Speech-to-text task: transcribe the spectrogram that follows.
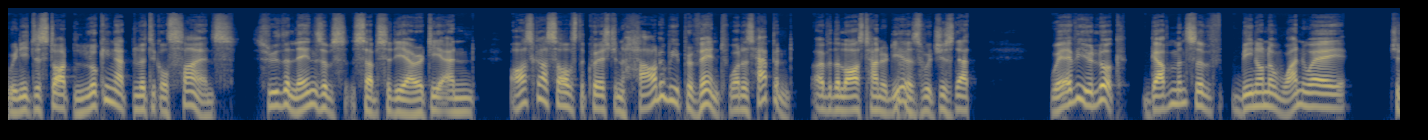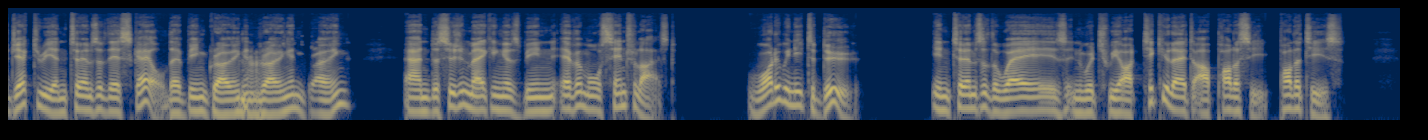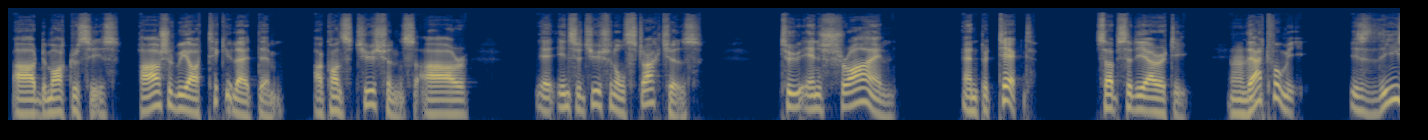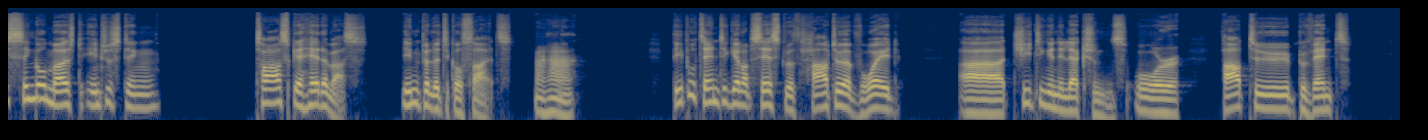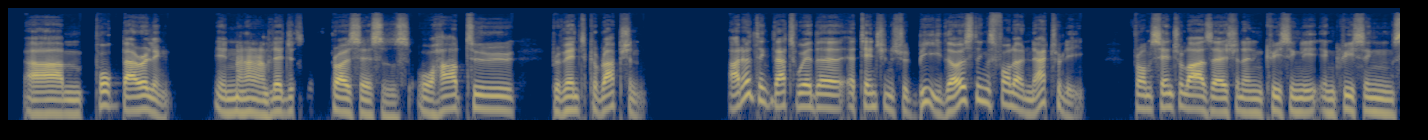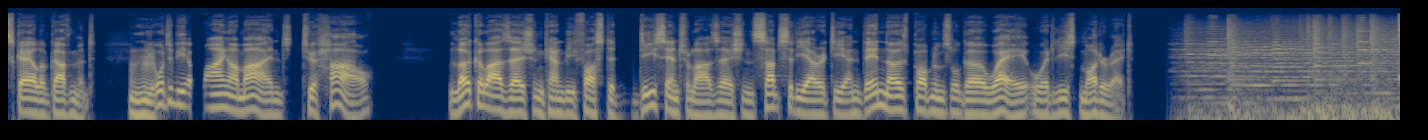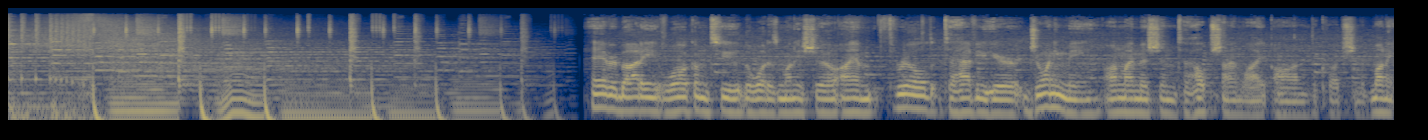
We need to start looking at political science through the lens of subsidiarity and ask ourselves the question how do we prevent what has happened over the last hundred years, mm. which is that wherever you look, governments have been on a one way trajectory in terms of their scale. They've been growing and mm. growing and growing, and decision making has been ever more centralized. What do we need to do in terms of the ways in which we articulate our policy, polities, our democracies? How should we articulate them, our constitutions, our uh, institutional structures to enshrine and protect subsidiarity? Mm-hmm. That for me is the single most interesting task ahead of us in political science. Uh-huh. People tend to get obsessed with how to avoid uh, cheating in elections or how to prevent um, pork barreling in uh-huh. legislative processes or how to prevent corruption. I don't think that's where the attention should be. Those things follow naturally from centralization and increasingly increasing scale of government. Mm-hmm. We ought to be applying our mind to how localization can be fostered, decentralization, subsidiarity, and then those problems will go away or at least moderate. Hey, everybody, welcome to the What is Money Show. I am thrilled to have you here joining me on my mission to help shine light on the corruption of money.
